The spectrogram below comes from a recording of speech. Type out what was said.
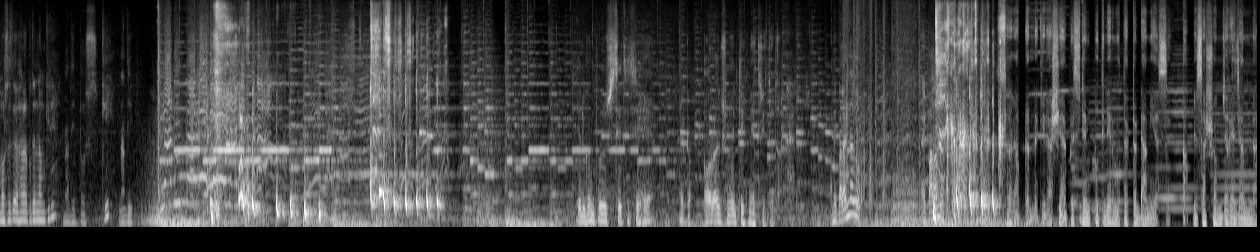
মোরশেদের হালার পুতের নাম কি রে? নাদিব বস। কি? নাদিব এরকম পরিস্থিতিতে একটা অরাজনৈতিক নেতৃত্ব দরকার। আমি পালাই না লোক আমি স্যার আপনার নাকি রাশিয়ার প্রেসিডেন্ট পুতিনের মতো একটা ডামি আছে। আপনি স্যার সব জায়গায় যান না।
